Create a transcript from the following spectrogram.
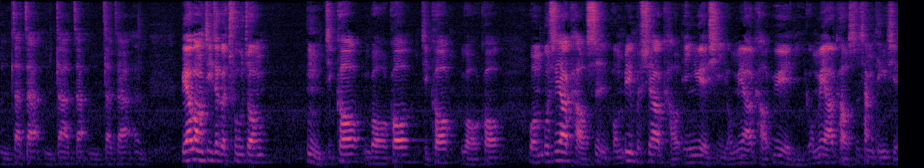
嗯，喳喳，嗯，喳喳，嗯，喳喳，嗯，不要忘记这个初衷。嗯，一块五块，一块五块。我们不是要考试，我们并不是要考音乐系，我们也要考乐理，我们也要考视唱听写。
